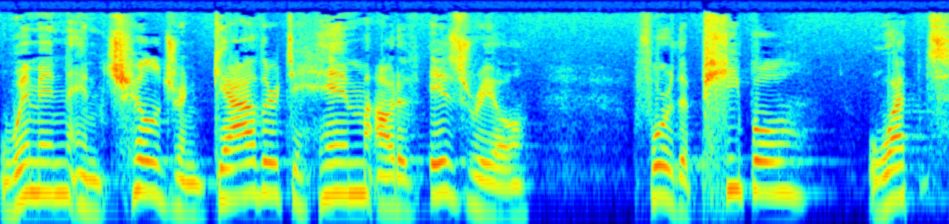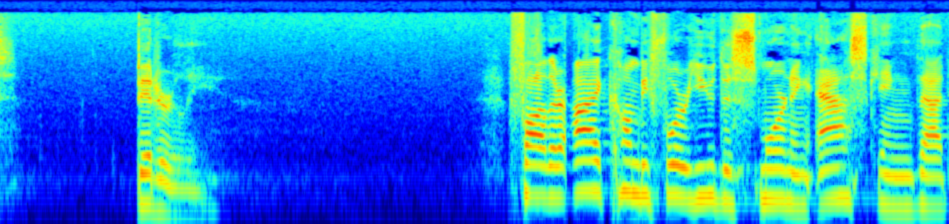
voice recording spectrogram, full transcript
women, and children gathered to him out of Israel, for the people wept bitterly. Father, I come before you this morning asking that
